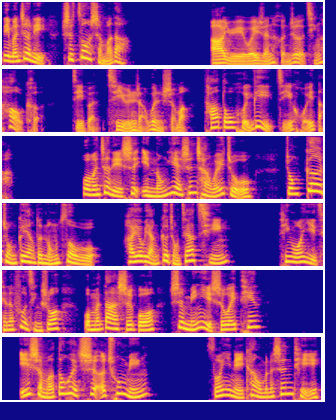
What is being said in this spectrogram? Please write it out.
你们这里是做什么的？”阿宇为人很热情好客，基本戚云染问什么，他都会立即回答。我们这里是以农业生产为主，种各种各样的农作物，还有养各种家禽。听我以前的父亲说，我们大食国是民以食为天。以什么都会吃而出名，所以你看我们的身体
